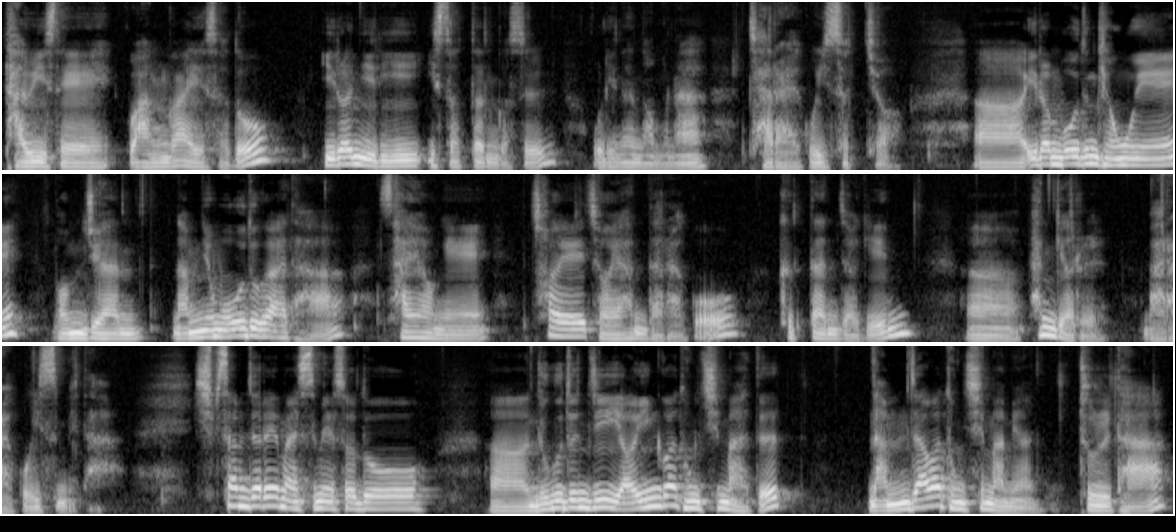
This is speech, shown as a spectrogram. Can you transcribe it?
다윗의 왕가에서도 이런 일이 있었던 것을 우리는 너무나 잘 알고 있었죠. 이런 모든 경우에 범죄한 남녀 모두가 다 사형에 처해져야 한다라고 극단적인 판결을 말하고 있습니다. 13절의 말씀에서도 어, 누구든지 여인과 동침하듯 남자와 동침하면 둘 다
